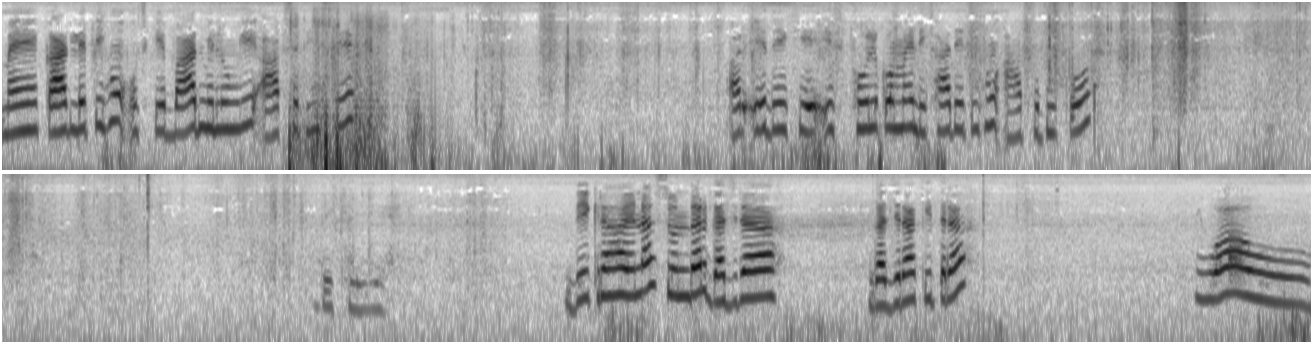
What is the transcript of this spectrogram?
मैं काट लेती हूँ, उसके बाद मिलूँगी आप सभी से। और ये देखिए, इस फूल को मैं दिखा देती हूँ आप सभी को। देख लीजिए। दिख रहा है ना सुंदर गजरा गजरा की तरह? वाओ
